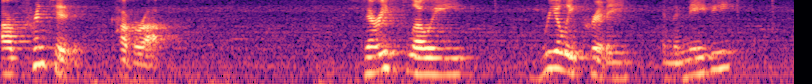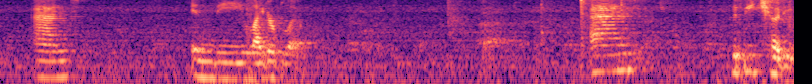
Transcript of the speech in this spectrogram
Our printed cover-up, very flowy, really pretty in the navy and in the lighter blue. And the beach hoodie.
